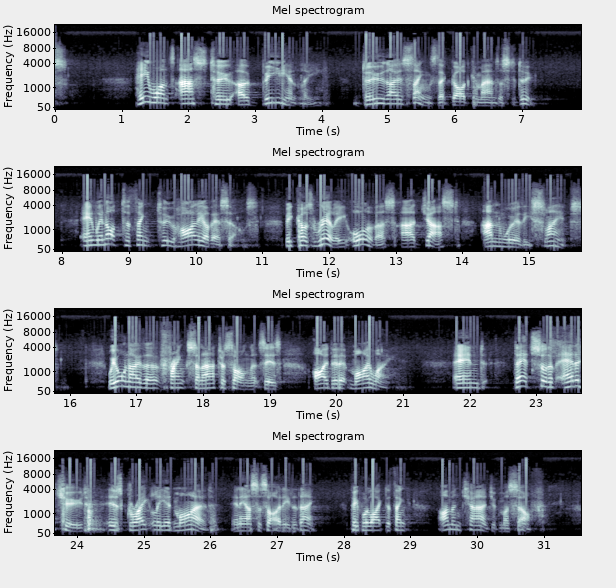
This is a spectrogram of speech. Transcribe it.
He wants us to obediently do those things that God commands us to do. And we're not to think too highly of ourselves because really all of us are just unworthy slaves. We all know the Frank Sinatra song that says, I did it my way. And that sort of attitude is greatly admired in our society today. People like to think, I'm in charge of myself.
